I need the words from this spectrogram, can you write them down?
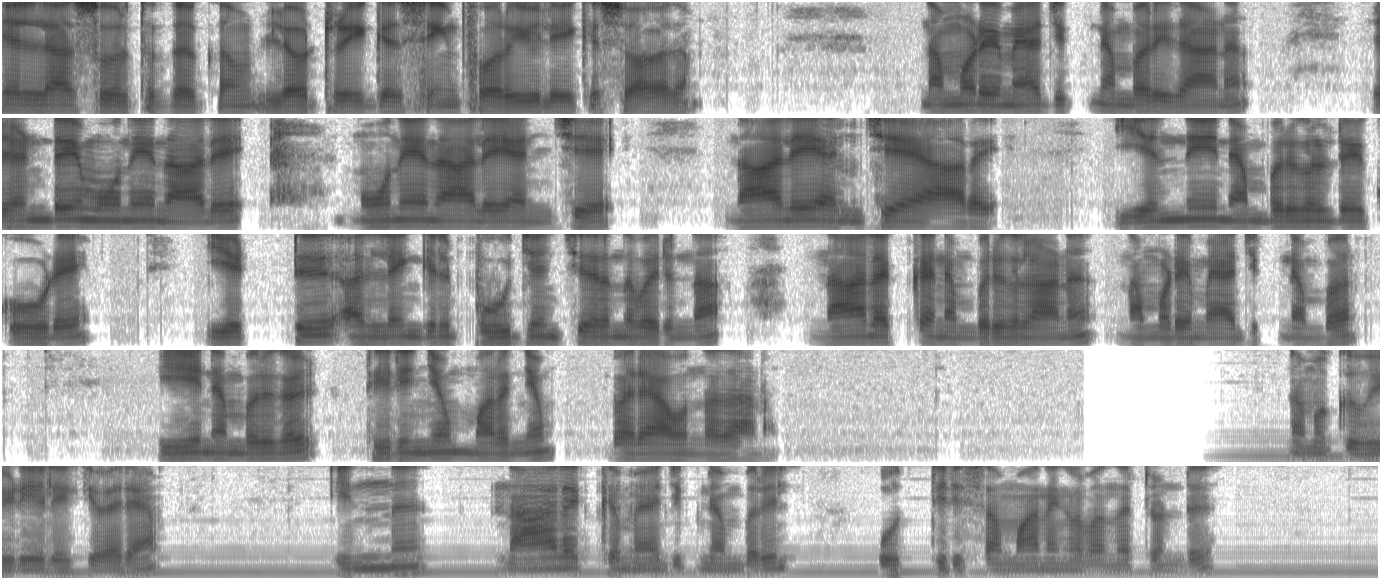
എല്ലാ സുഹൃത്തുക്കൾക്കും lottery guessing four യുയിലേക്ക് സ്വാഗതം. നമ്മുടെ മാജിക് നമ്പർ ഇതാണ് രണ്ട് മൂന്ന് നാല് മൂന്ന് നാല് അഞ്ച് നാല് അഞ്ച് ആറ്. എന്നീ നമ്പറുകളുടെ കൂടെ എട്ട് അല്ലെങ്കിൽ പൂജ്യം ചേർന്ന് വരുന്ന നാലക്ക നമ്പറുകളാണ് നമ്മുടെ മാജിക് നമ്പർ. ഈ നമ്പറുകൾ തിരിഞ്ഞും മറിഞ്ഞും വരാവുന്നതാണ്. നമുക്ക് വീഡിയോയിലേക്ക് വരാം. ഇന്ന് നാലക്ക മാജിക് നമ്പറിൽ ഒത്തിരി സമ്മാനങ്ങൾ വന്നിട്ടുണ്ട്.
